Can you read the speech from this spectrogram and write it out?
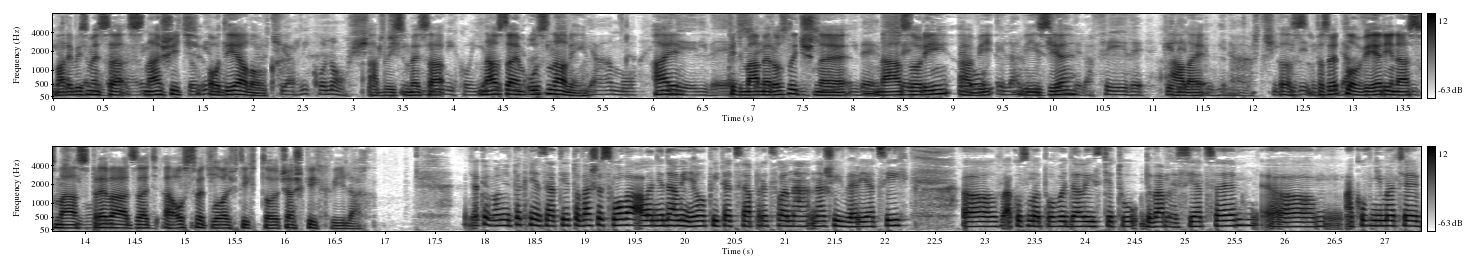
Mali by sme sa snažiť o dialog, aby sme sa navzájom uznali, aj keď máme rozličné názory a vízie, ale svetlo viery nás má sprevádzať a osvetľovať v týchto ťažkých chvíľach. Ďakujem veľmi pekne za tieto vaše slova, ale nedá mi neopýtať sa predsa na našich veriacich. Uh, ako sme povedali, ste tu dva mesiace. Uh, ako vnímate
